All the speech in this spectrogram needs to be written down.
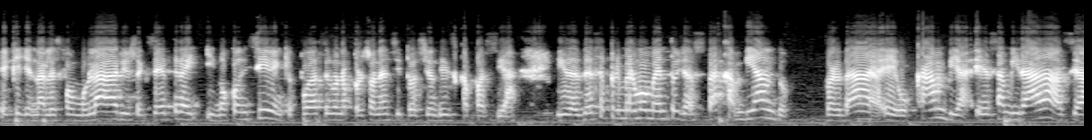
hay que llenarles formularios, etcétera, y, y no coinciden que pueda ser una persona en situación de discapacidad. Y desde ese primer momento ya está cambiando ¿verdad? Eh, o cambia esa mirada hacia,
